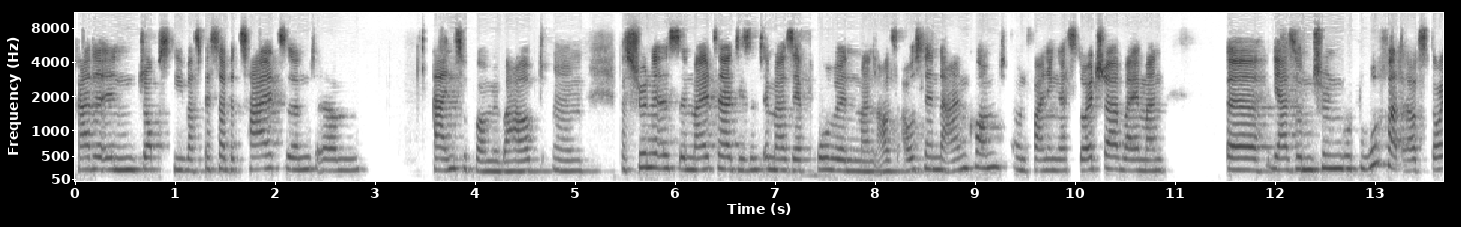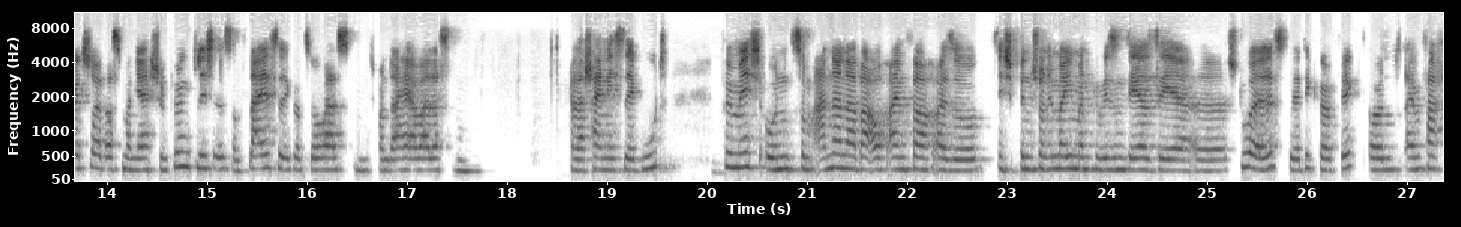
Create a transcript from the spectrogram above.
gerade in Jobs, die was besser bezahlt sind. Ähm, reinzukommen überhaupt. Ähm, das Schöne ist in Malta, die sind immer sehr froh, wenn man aus Ausländer ankommt und vor allen Dingen als Deutscher, weil man äh, ja so einen schönen guten Ruf hat als Deutscher, dass man ja schön pünktlich ist und fleißig und sowas. Und von daher war das wahrscheinlich sehr gut für mich und zum anderen aber auch einfach, also ich bin schon immer jemand gewesen, der sehr äh, stur ist, sehr dickköpfig und einfach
